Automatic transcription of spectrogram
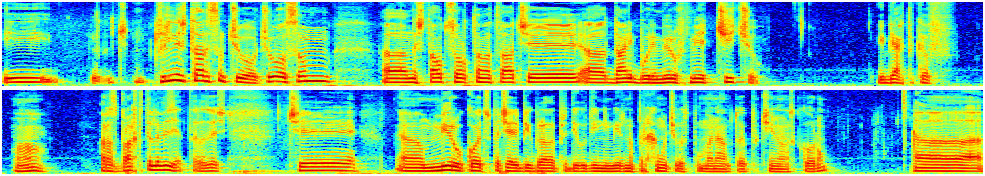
И какви неща не съм чувал? Чувал съм а, неща от сорта на това, че а, Дани Боремиров ми е чичо. И бях такъв. А, разбрах в телевизията, разбираш. Че а, Миро, който спечели Биг Брада преди години, Мир на пръха му, че го споменавам, той почина наскоро, а,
